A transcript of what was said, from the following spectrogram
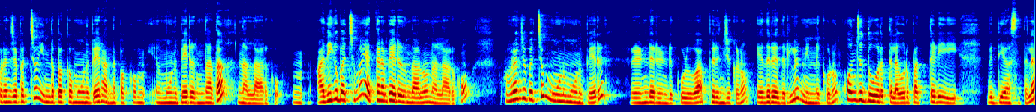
குறைஞ்சபட்சம் இந்த பக்கம் மூணு பேர் அந்த பக்கம் மூணு பேர் இருந்தால் தான் நல்லாயிருக்கும் அதிகபட்சமாக எத்தனை பேர் இருந்தாலும் நல்லாயிருக்கும் குறைஞ்சபட்சம் மூணு மூணு பேர் ரெண்டு ரெண்டு குழுவாக பிரிஞ்சுக்கணும். எதிரெதிரில் நின்றுக்கணும் கொஞ்சம் தூரத்தில் ஒரு பத்தடி வித்தியாசத்தில்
